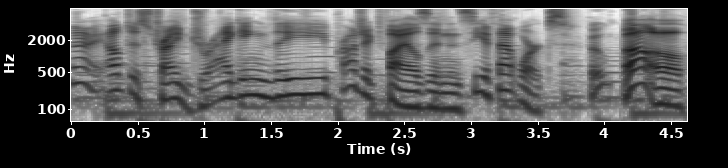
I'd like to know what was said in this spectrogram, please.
All right, I'll just try dragging the project files in and see if that works. Oh, uh-oh.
